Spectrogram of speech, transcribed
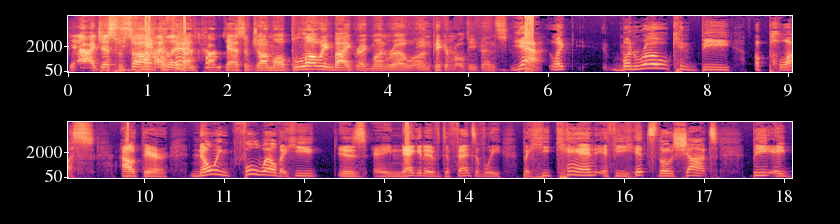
yeah, I just saw a highlight defend. on Comcast of John Wall blowing by Greg Monroe on pick and roll defense. Yeah, like Monroe can be a plus out there, knowing full well that he is a negative defensively, but he can, if he hits those shots, be a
